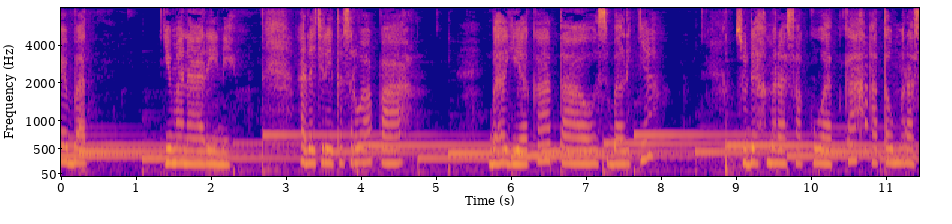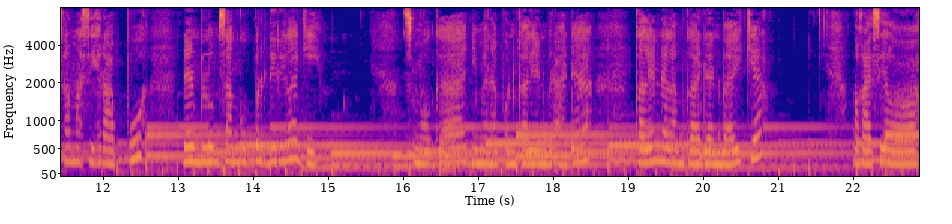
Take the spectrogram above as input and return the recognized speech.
hebat. Gimana hari ini? Ada cerita seru apa? Bahagiakah atau sebaliknya? Sudah merasa kuatkah atau merasa masih rapuh dan belum sanggup berdiri lagi? Semoga di mana pun kalian berada, kalian dalam keadaan baik ya. Makasih loh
